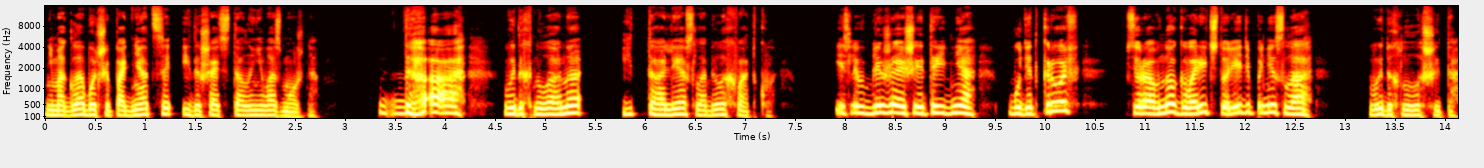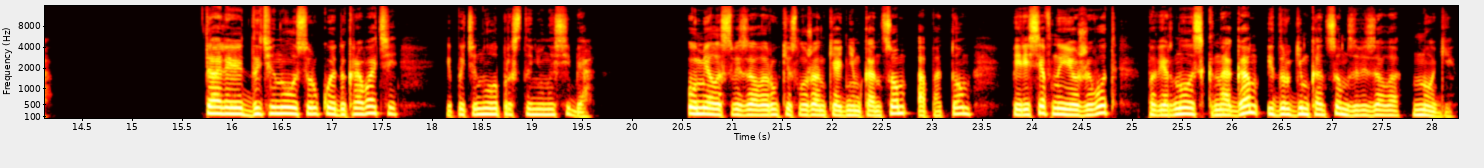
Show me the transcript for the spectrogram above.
не могла больше подняться, и дышать стало невозможно. «Да!» — выдохнула она, и талия ослабила хватку. «Если в ближайшие три дня будет кровь, все равно говорить, что леди понесла», — выдохнула Шита. Талия дотянулась рукой до кровати и потянула простыню на себя. Умело связала руки служанки одним концом, а потом, пересев на ее живот, — повернулась к ногам и другим концом завязала ноги.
